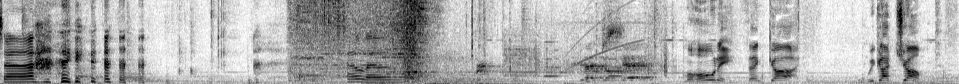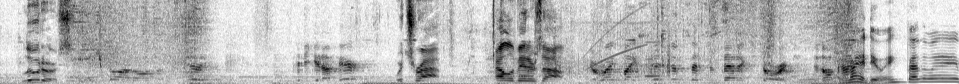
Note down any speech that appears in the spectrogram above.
Hi, Lisha. Hello. Mahoney, thank God. We got jumped. Looters. Can you get up here? We're trapped. Elevator's out. You're right by systems and synthetic storage. There's all What am I doing, by the way?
